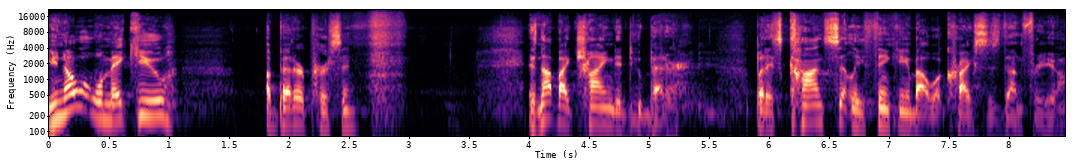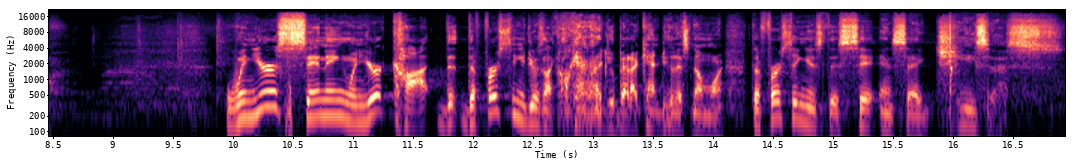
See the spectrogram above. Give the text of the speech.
You know what will make you a better person? Is not by trying to do better, but it's constantly thinking about what Christ has done for you. When you're sinning, when you're caught, the, the first thing you do is like, okay, I gotta do better. I can't do this no more. The first thing is to sit and say, Jesus,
